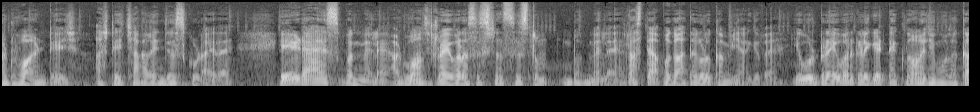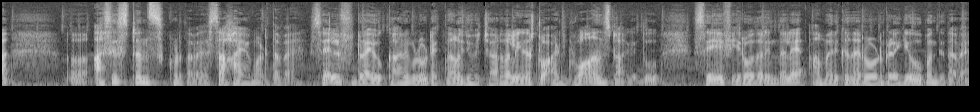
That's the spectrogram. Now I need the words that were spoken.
ಅಡ್ವಾಂಟೇಜ್ ಅಷ್ಟೇ ಚಾಲೆಂಜಸ್ ಕೂಡ ಇದೆ. ಎ ಡ್ಯಾಸ್ ಬಂದಮೇಲೆ ಅಡ್ವಾನ್ಸ್ ಡ್ರೈವರ್ ಅಸಿಸ್ಟೆನ್ಸ್ ಸಿಸ್ಟಮ್ ಬಂದಮೇಲೆ, ರಸ್ತೆ ಅಪಘಾತಗಳು ಕಮ್ಮಿಯಾಗಿವೆ. ಇವು ಡ್ರೈವರ್ಗಳಿಗೆ ಟೆಕ್ನಾಲಜಿ ಮೂಲಕ ಅಸಿಸ್ಟೆನ್ಸ್ ಕೊಡ್ತವೆ, ಸಹಾಯ ಮಾಡ್ತವೆ. ಸೆಲ್ಫ್ ಡ್ರೈವ್ ಕಾರ್ಗಳು ಟೆಕ್ನಾಲಜಿ ವಿಚಾರದಲ್ಲಿ ಇನ್ನಷ್ಟು ಅಡ್ವಾನ್ಸ್ಡ್ ಆಗಿದ್ದು ಸೇಫ್ ಇರೋದರಿಂದಲೇ ಅಮೆರಿಕದ ರೋಡ್ಗಳಿಗೂ ಬಂದಿದ್ದಾವೆ.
